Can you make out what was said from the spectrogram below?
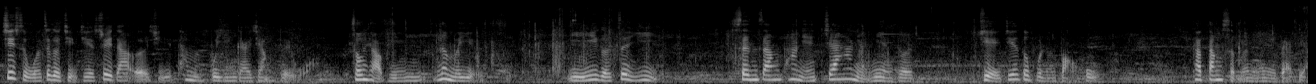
即使我这个姐姐罪大恶极，他们不应该这样对我。钟小平那么有以一个正义伸张，他连家里面的姐姐都不能保护，他当什么民意代表？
